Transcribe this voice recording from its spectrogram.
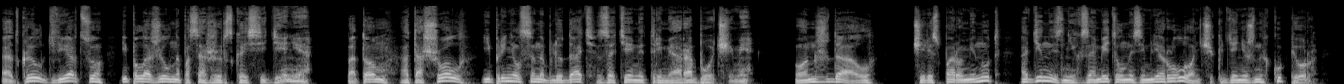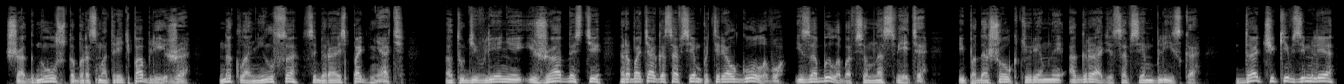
Открыл дверцу и положил на пассажирское сиденье. Потом отошел и принялся наблюдать за теми тремя рабочими. Он ждал. Через пару минут один из них заметил на земле рулончик денежных купюр, шагнул, чтобы рассмотреть поближе, наклонился, собираясь поднять. От удивления и жадности работяга совсем потерял голову и забыл обо всем на свете, и подошел к тюремной ограде совсем близко. Датчики в земле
